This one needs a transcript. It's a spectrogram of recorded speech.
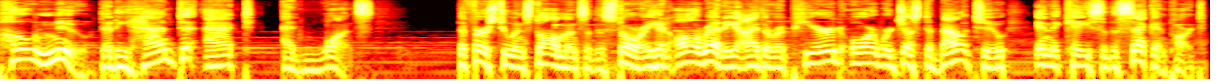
Poe knew that he had to act at once. The first two installments of the story had already either appeared or were just about to in the case of the second part.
